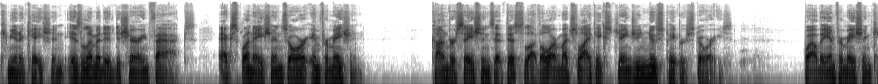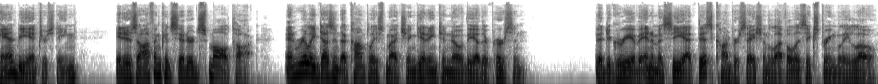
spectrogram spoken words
communication is limited to sharing facts explanations, or information. Conversations at this level are much like exchanging newspaper stories. While the information can be interesting, it is often considered small talk and really doesn't accomplish much in getting to know the other person. The degree of intimacy at this conversation level is extremely low.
